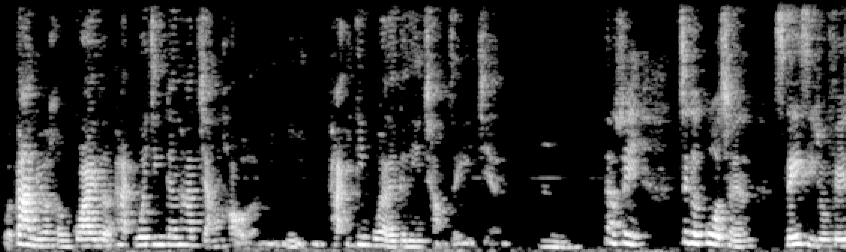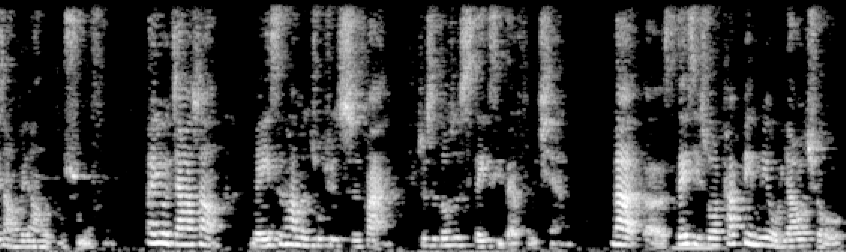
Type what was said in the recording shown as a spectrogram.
我大女儿很乖的，她我已经跟她讲好了，你你她一定不会来跟你抢这一间。嗯，那所以这个过程，Stacy 就非常非常的不舒服。那又加上每一次他们出去吃饭，就是都是 Stacy 在付钱。那呃，Stacy 说她并没有要求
